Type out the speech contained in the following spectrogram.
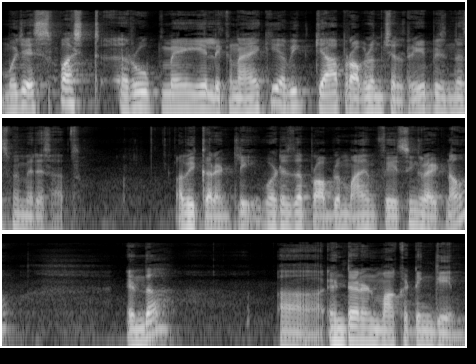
मुझे स्पष्ट रूप में ये लिखना है कि अभी क्या प्रॉब्लम चल रही है बिज़नेस में मेरे साथ। अभी currently what is the problem I am facing right now in the internet marketing game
